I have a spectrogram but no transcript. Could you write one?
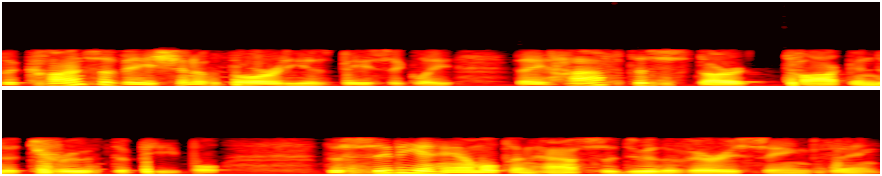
the conservation authority is basically they have to start talking the truth to people. The city of Hamilton has to do the very same thing.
